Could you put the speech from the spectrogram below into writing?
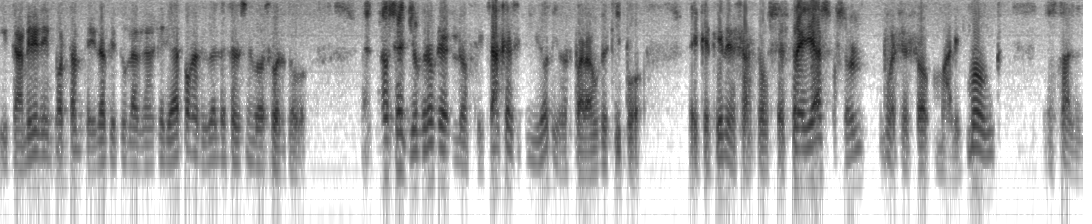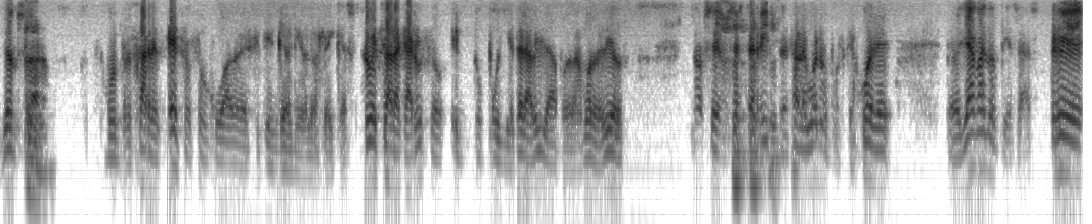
y también era importante ir a titular en aquella época a nivel defensivo sobre todo. No sé, yo creo que los fichajes idóneos para un equipo eh, que tiene esas dos estrellas son, pues eso, Malik Monk, Stanley Johnson, Claro. Montres Harrell, esos son jugadores que tienen que venir a los Lakers. No echar a Caruso en tu puñetera vida, por el amor de Dios. No sé, este Rich te sale bueno, pues que juegue. Pero ya cuando empiezas, eh,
